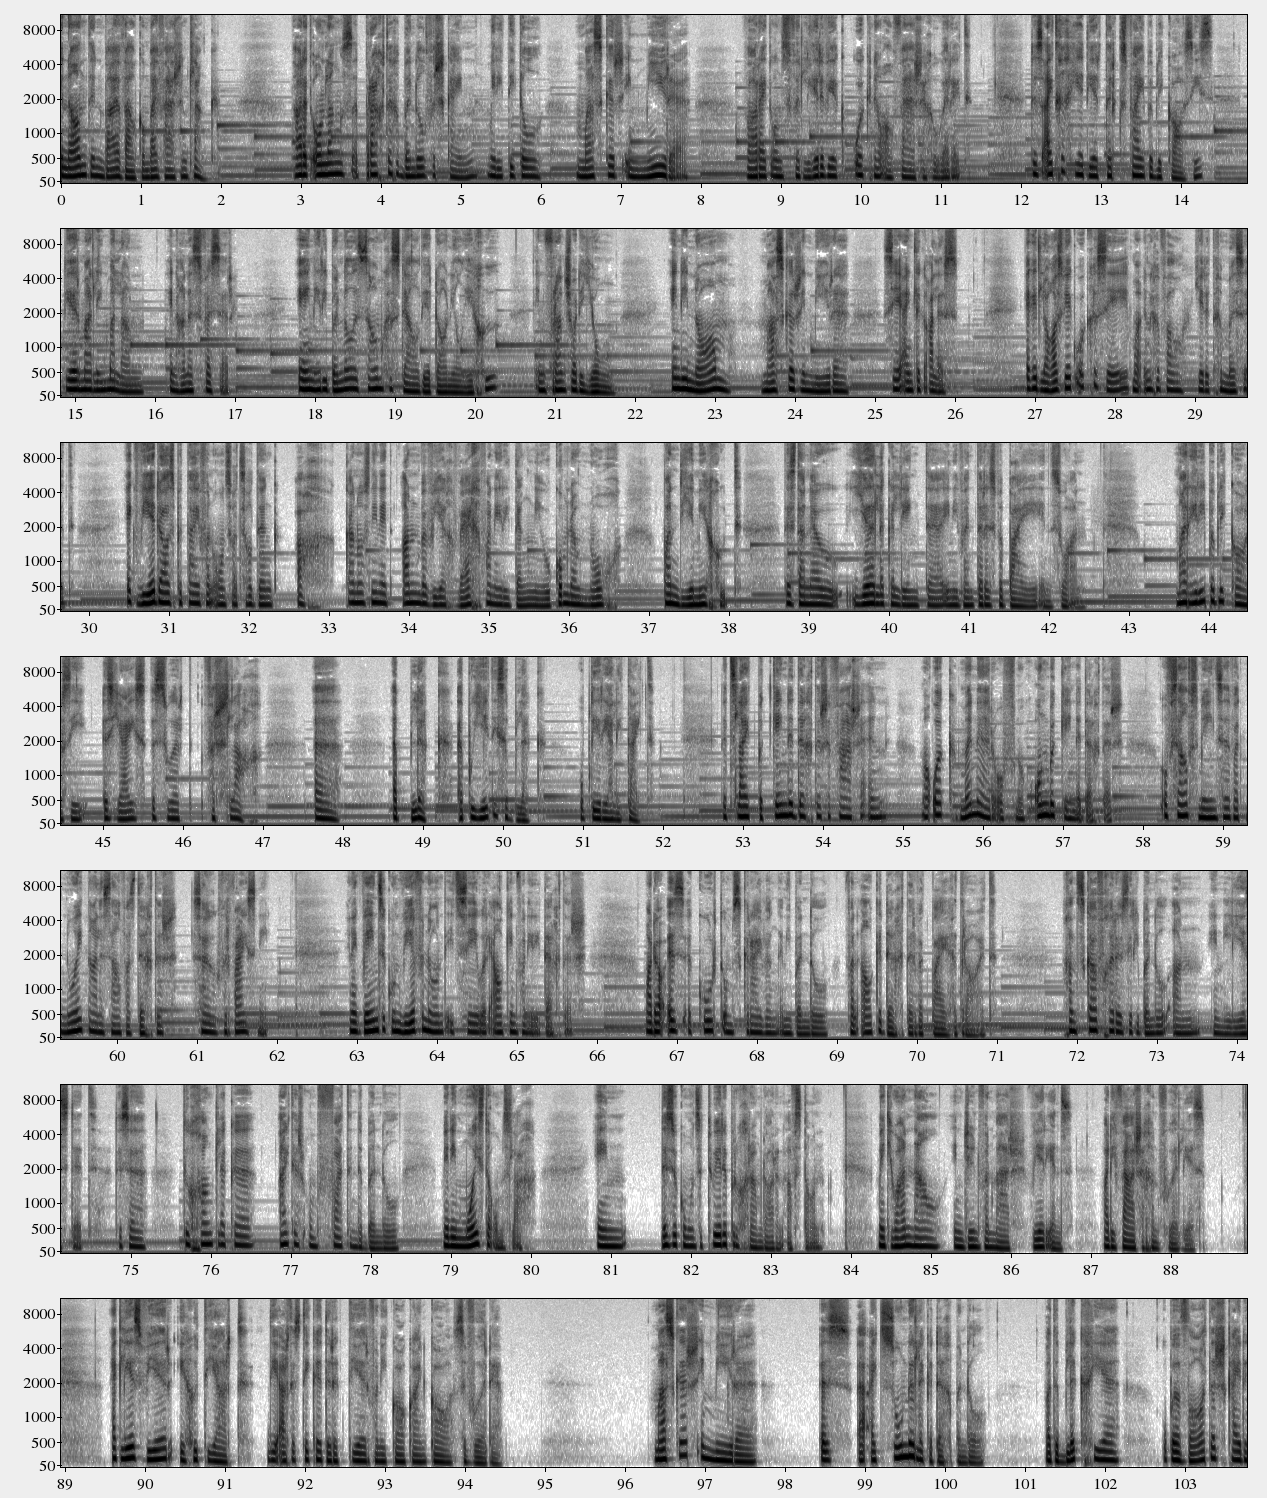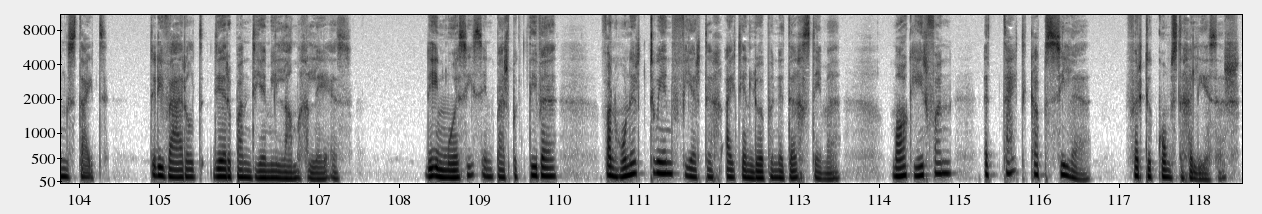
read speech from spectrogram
Goeienaand en baie welkom by Vers en Klank. Daar het onlangs 'n pragtige bundel verskyn met die titel Maskers en Mure waaruit ons verlede week ook nou al verse gehoor het. Dis uitgegee deur Turks Vy Publikasies deur Marlene Malan en Hannes Visser. En hierdie bundel is saamgestel deur Daniel Hugo en François de Jong. En die naam Maskers en Mure sê eintlik alles. Ek het laasweek ook gesê, maar in geval jy dit gemis het, ek weet daar's baie van ons wat sal dink, ag, kan ons nie net aanbeweeg weg van hierdie ding nie. Hoekom nou nog pandemie goed? Dis dan nou heerlike lente en die winter is verby en so aan. Maar hierdie publikasie is juis 'n soort verslag, 'n 'n blik, 'n poëtiese blik op die realiteit. Dit sluit bekende digters se verse in, maar ook minder of nog onbekende digters of selfs mense wat nooit na hulle self as digters sou verwys nie. En ek wens ek kon weer vanaand iets sê oor elkeen van hierdie digters. Maar daar is 'n kort omskrywing in die bundel van elke digter wat bygedra het. Gaan skaf gerus hierdie bundel aan en lees dit. Dit is 'n toeganklike, uiters omvattende bundel met die mooiste omslag. En dis hoekom ons 'n tweede program daarin afstaan met Johan Nel en June van Mer weer eens wat die verse gaan voorlees. Ek lees weer Igutiart, die artistieke direkteur van die KAK&K se woorde. Maskers en mure is 'n uitsonderlike digbundel wat 'n blik gee op 'n waterskeidingstyd toe die wêreld deur 'n pandemie lam gelê is. Die emosies en perspektiewe van 142 uiteenlopende digstemme maak hiervan 'n tydkapsule vir toekomstige lesers.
